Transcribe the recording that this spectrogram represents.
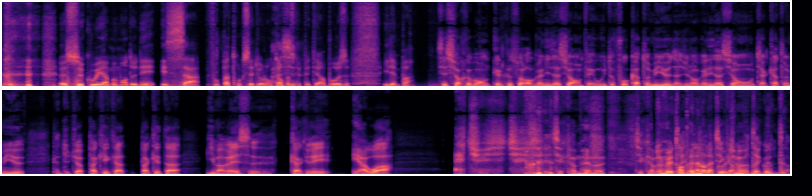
secouer à un moment donné. Et ça, il faut pas trop que ça dure longtemps Ah, parce que Peter Bose, il aime pas. C'est sûr que bon, quelle que soit l'organisation, enfin, où il te faut quatre milieux, dans une organisation où tu as quatre milieux, quand tu as Paqueta, Paqueta Guimarães, euh, Cacré et Aouar, eh, tu, tu- tu- tu es quand même. Tu es quand Tu même veux être très- entraîneur, là, Tu es quand même hein. très content.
